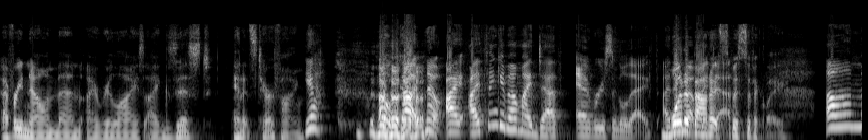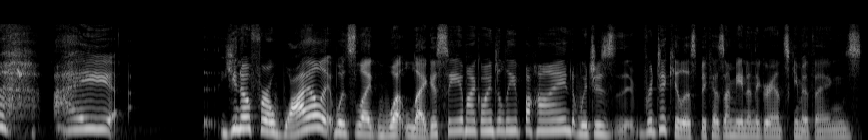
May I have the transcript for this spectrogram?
every now and then I realize I exist and it's terrifying. Yeah. Oh God, no. I, I think about my death every single day. I what about, about it death. specifically? Um, I, you know, for a while it was like, what legacy am I going to leave behind? Which is ridiculous because I mean, in the grand scheme of things,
